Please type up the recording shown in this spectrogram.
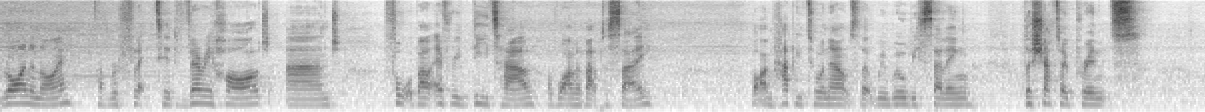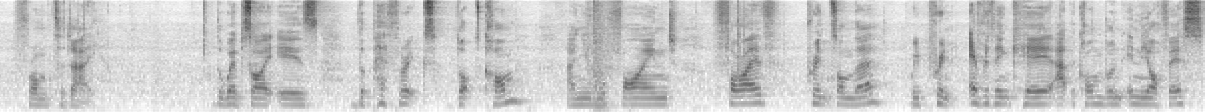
Ryan and I have reflected very hard and thought about every detail of what I'm about to say. But I'm happy to announce that we will be selling the Chateau Prints from today. The website is thepethericks.com and you will find five prints on there. We print everything here at the convent in the office.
